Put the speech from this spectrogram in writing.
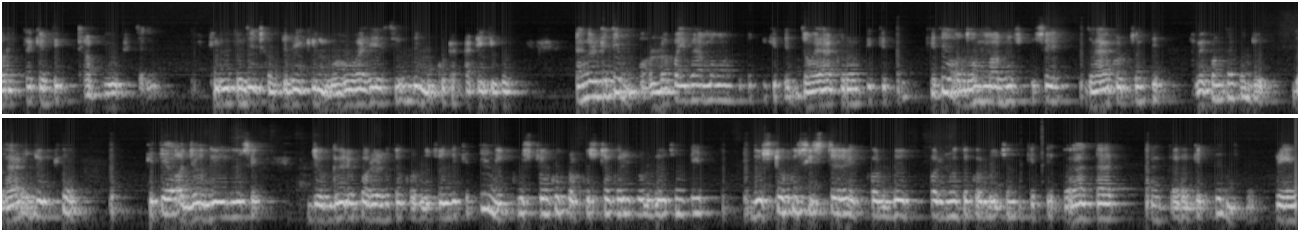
ದೊಡ್ಡ ಕೆಂಪಿಗೆ ಕಂಪ್ಯೂಟರ್ ଠିକ୍ ଛୋଟଦେଇକି ଲୁହ ବାହି ଆସନ୍ତି ମୁକୁଟ ଫାଟିଯିବ ତାଙ୍କର କେତେ ଭଲ ପାଇବା ଆମମାନଙ୍କ ପ୍ରତି କେତେ ଦୟା କରନ୍ତି କେତେ କେତେ ଅଧମ ମାନଙ୍କୁ ସେ ଦୟା କରୁଛନ୍ତି ଆମେ କ'ଣ ତାକୁ ଦୟାର ଯୋଗ୍ୟ କେତେ ଅଯୋଗ୍ୟକୁ ସେ ଯୋଗ୍ୟରେ ପରିଣତ କରୁଛନ୍ତି କେତେ ନିକୃଷ୍ଟକୁ ପ୍ରକୃଷ୍ଟ କରି କରିଦେଉଛନ୍ତି ଦୁଷ୍ଟକୁ ଶିଷ୍ଟରେ କରିଦେଉ ପରିଣତ କରିଦେଉଛନ୍ତି କେତେ ଦୟା ତାଙ୍କର କେତେ ପ୍ରେମ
